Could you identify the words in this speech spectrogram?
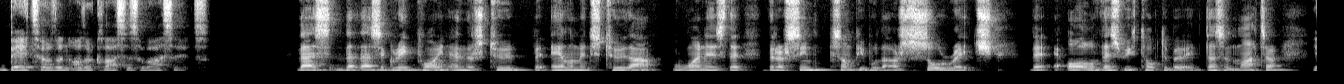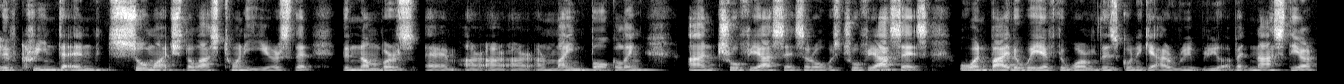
better than other classes of assets. That's that, that's a great point, and there's two elements to that. One is that there are some some people that are so rich that all of this we've talked about it doesn't matter. Yeah. They've creamed it in so much the last twenty years that the numbers um, are are are, are mind boggling and trophy assets are always trophy assets. Oh, and by the way, if the world is going to get a, re- re- a bit nastier,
